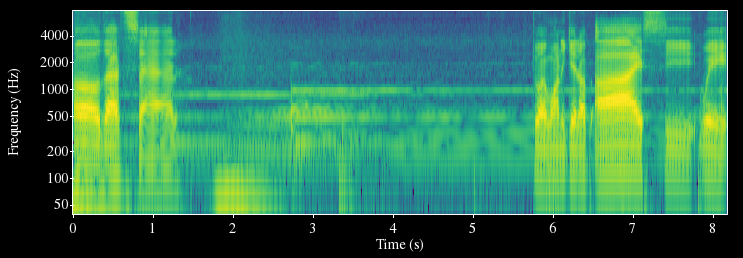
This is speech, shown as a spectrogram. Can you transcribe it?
Oh, that's sad. Do I want to get up? I see. Wait.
